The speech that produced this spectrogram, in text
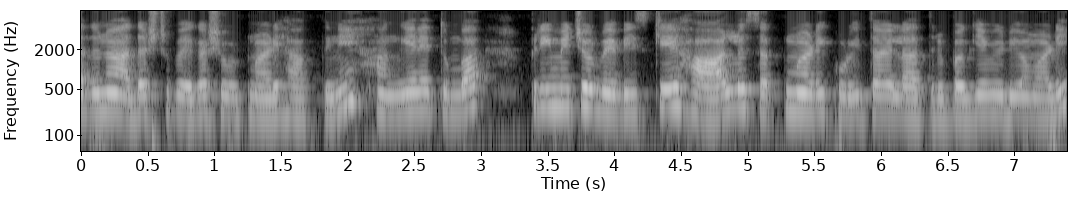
ಅದನ್ನು ಆದಷ್ಟು ಬೇಗ ಶೂಟ್ ಮಾಡಿ ಹಾಕ್ತೀನಿ. ಹಾಗೇ ತುಂಬ ಪ್ರೀಮೆಚೂರ್ ಬೇಬೀಸ್ಗೆ ಹಾಲು ಸಕ್ ಮಾಡಿ ಕುಡಿತಾ ಇಲ್ಲ ಅದ್ರ ಬಗ್ಗೆ ವಿಡಿಯೋ ಮಾಡಿ.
